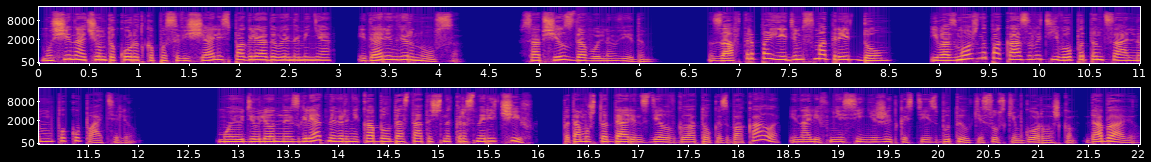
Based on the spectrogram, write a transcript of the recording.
Мужчины о чем-то коротко посовещались, поглядывая на меня, и Дарин вернулся. Сообщил с довольным видом. «Завтра поедем смотреть дом и, возможно, показывать его потенциальному покупателю. Мой удивленный взгляд наверняка был достаточно красноречив, потому что Дарин, сделав глоток из бокала и налив мне синей жидкости из бутылки с узким горлышком, добавил.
